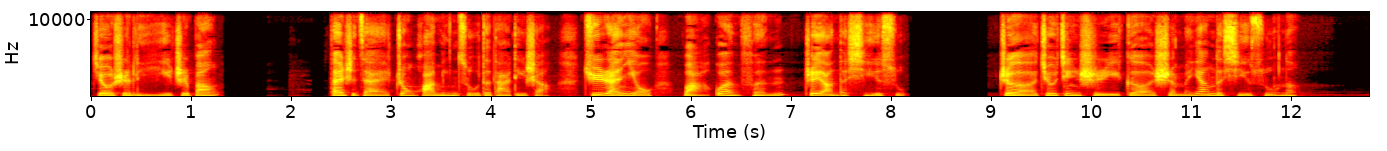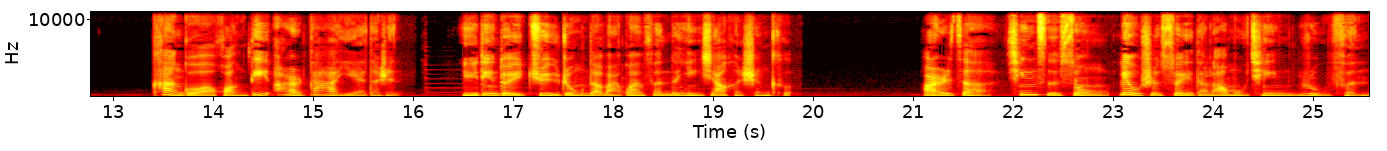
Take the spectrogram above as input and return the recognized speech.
就是礼仪之邦，但是在中华民族的大地上，居然有瓦罐坟这样的习俗，这究竟是一个什么样的习俗呢？看过《皇帝二大爷》的人，一定对剧中的瓦罐坟的印象很深刻。儿子亲自送六十岁的老母亲入坟，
